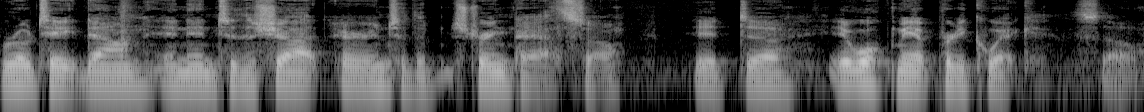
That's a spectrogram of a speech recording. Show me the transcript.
rotate down and into the shot or into the string path. So it uh, it woke me up pretty quick. So,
